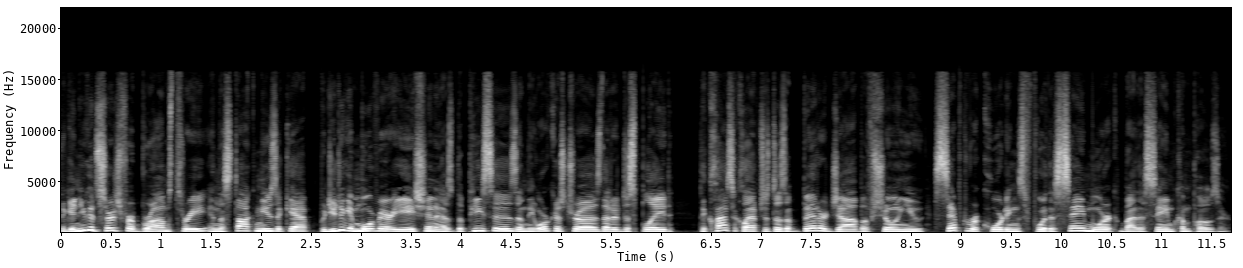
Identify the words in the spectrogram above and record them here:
Again, you could search for Brahms 3 in the stock music app, but you do get more variation as the pieces and the orchestras that are displayed. The classical app just does a better job of showing you separate recordings for the same work by the same composer.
